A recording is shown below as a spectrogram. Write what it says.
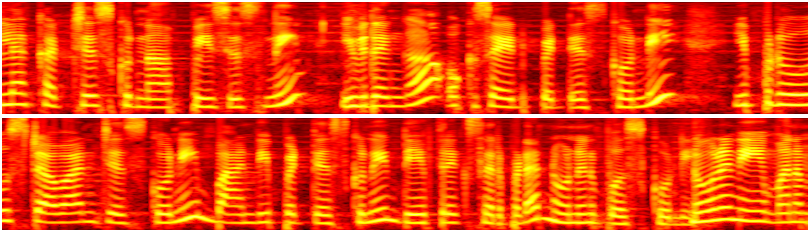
ఇలా కట్ చేసుకున్న పీసెస్ని ఈ విధంగా ఒక సైడ్ పెట్టేసుకోండి. ఇప్పుడు స్టవ్ ఆన్ చేసుకొని బాండీ పెట్టేసుకొని డీప్ ఫ్రైకి సరిపడా నూనెను పోసుకోండి. నూనెని మనం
